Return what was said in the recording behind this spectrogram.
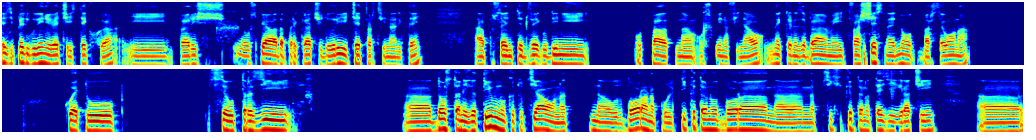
Тези 5 години вече изтекоха и Париж не успява да прекрачи дори и четвърт финалите, а последните две години отпадат на осмина финал. Нека не забравяме и това 6 на 1 от Барселона, което се отрази а, доста негативно като цяло на, на отбора, на политиката на отбора, на, на психиката на тези играчи. А,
